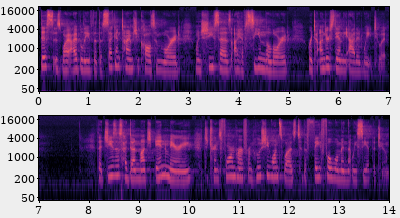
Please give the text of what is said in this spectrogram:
This is why I believe that the second time she calls him Lord, when she says, I have seen the Lord, we're to understand the added weight to it. That Jesus had done much in Mary to transform her from who she once was to the faithful woman that we see at the tomb.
